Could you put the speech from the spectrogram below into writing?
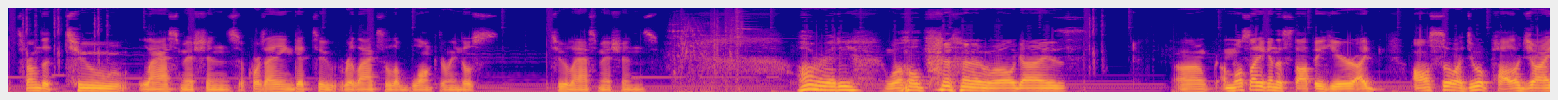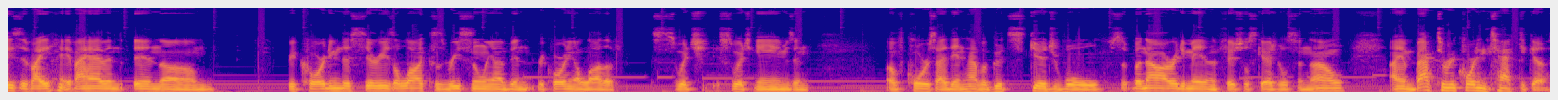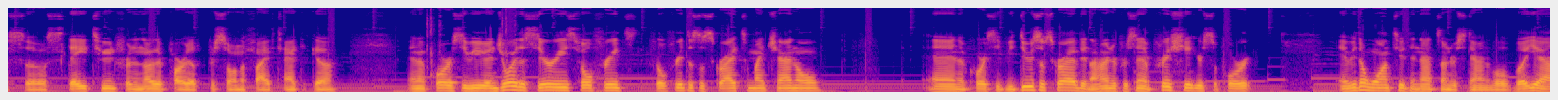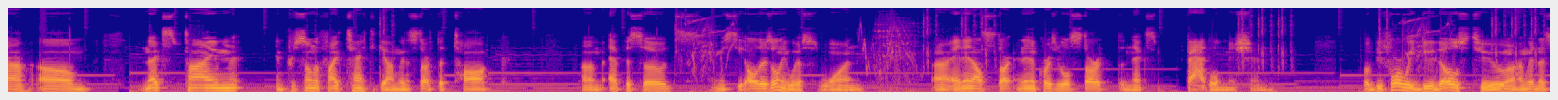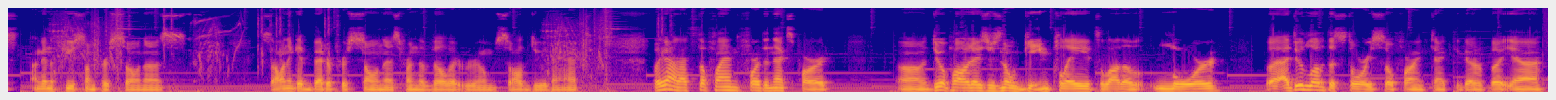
It's from the two last missions. Of course, I didn't get to relax a LeBlanc during those two last missions. Alrighty, well, well, guys, um, I'm most likely gonna stop it here. I also I do apologize if I if I haven't been um recording this series a lot because recently I've been recording a lot of Switch Switch games and of course I didn't have a good schedule. So, but now I already made an official schedule, so now I am back to recording Tactica. So stay tuned for another part of Persona 5 Tactica. And of course, if you enjoy the series, feel free feel free to subscribe to my channel. And of course, if you do subscribe, then I 100% appreciate your support. And if you don't want to, then that's understandable. But yeah, um, next time in Persona 5 Tactica, I'm gonna start the talk um, episodes. Let me see. Oh, there's only just one. And then I'll start. And then of course we'll start the next battle mission. But before we do those two, I'm gonna I'm gonna fuse some personas. So I want to get better personas from the Velvet Room, so I'll do that. But yeah, that's the plan for the next part. Uh, do apologize, there's no gameplay, it's a lot of lore. But I do love the story so far in Tactica, but yeah.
